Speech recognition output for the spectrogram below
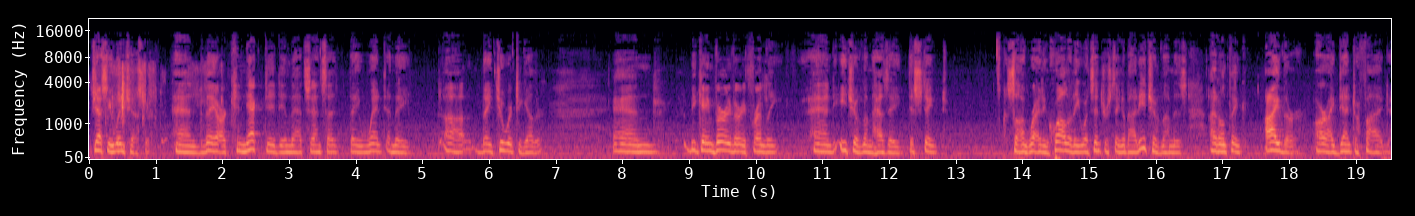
Jesse Winchester. And they are connected in that sense that they went and they uh, they toured together and became very very friendly. And each of them has a distinct songwriting quality. What's interesting about each of them is I don't think either are identified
